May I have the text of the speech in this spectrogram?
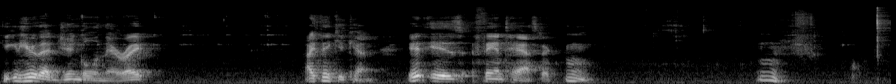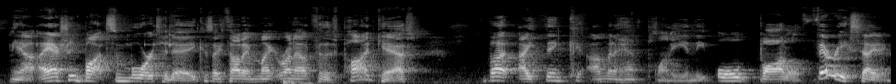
You can hear that jingle in there, right? I think you can. It is fantastic. Mm. Mm. Yeah, I actually bought some more today because I thought I might run out for this podcast, but I think I'm going to have plenty in the old bottle. Very exciting.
